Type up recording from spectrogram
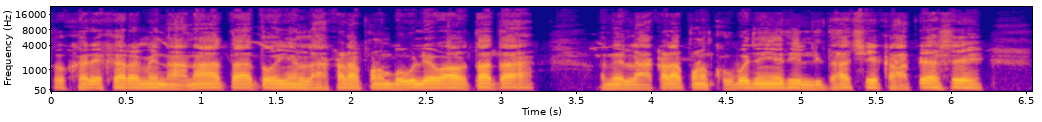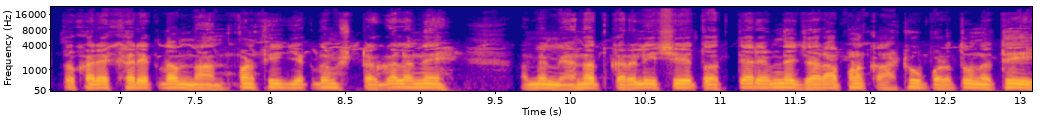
તો ખરેખર અમે નાના હતા, તો અહીંયા લાકડા પણ બહુ લેવા આવતા હતા અને લાકડા પણ ખૂબ જ અહીંયાથી લીધા છે, કાપ્યા છે. તો ખરેખર એકદમ નાનપણથી જ એકદમ સ્ટ્રગલ અને અમે મહેનત કરેલી છે. તો અત્યારે અમને જરા પણ કાઠું પડતું નથી.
